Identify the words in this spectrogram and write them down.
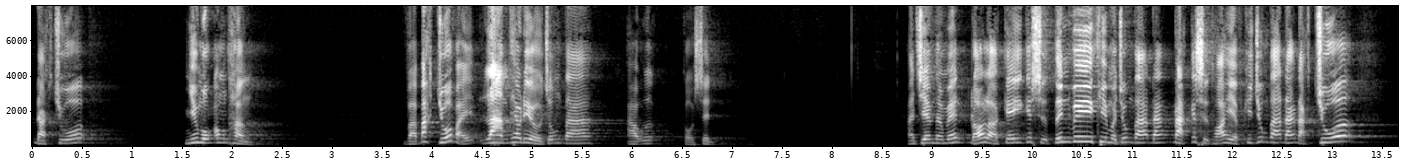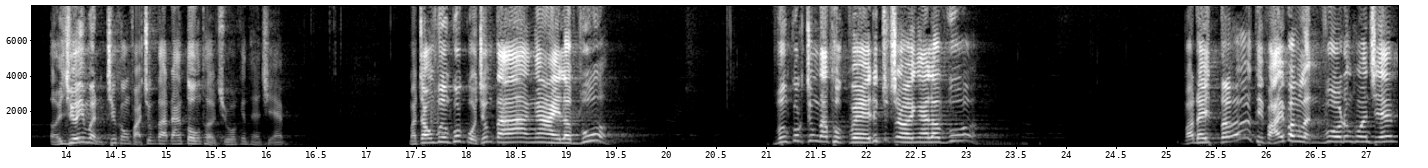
đặt Chúa như một ông thần và bắt Chúa phải làm theo điều chúng ta ao ước cầu xin. Anh chị em thân mến, đó là cái cái sự tinh vi khi mà chúng ta đang đặt cái sự thỏa hiệp khi chúng ta đang đặt Chúa ở dưới mình chứ không phải chúng ta đang tôn thờ Chúa kính thưa anh chị em. Mà trong vương quốc của chúng ta Ngài là vua. Vương quốc chúng ta thuộc về Đức Chúa Trời Ngài là vua. Và đầy tớ thì phải vâng lệnh vua đúng không anh chị em?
